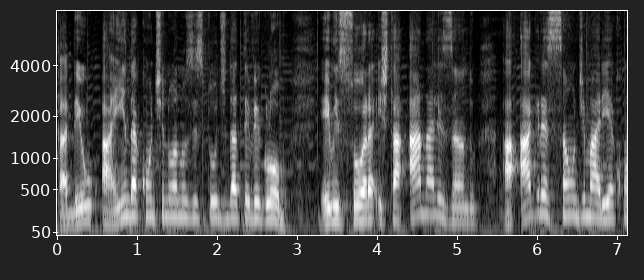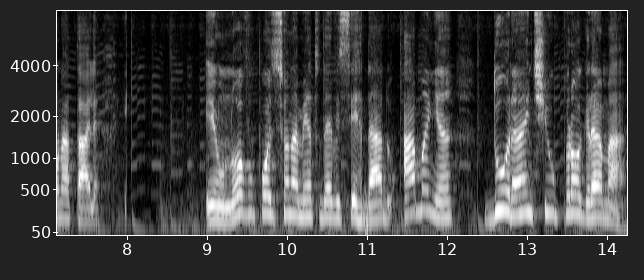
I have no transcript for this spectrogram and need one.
Tadeu ainda continua nos estúdios da TV Globo. Emissora está analisando a agressão de Maria com Natália e um novo posicionamento deve ser dado amanhã durante o programa.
